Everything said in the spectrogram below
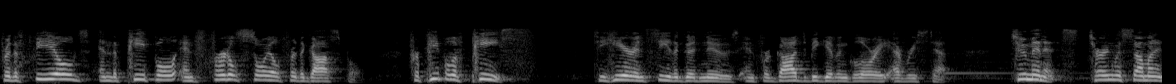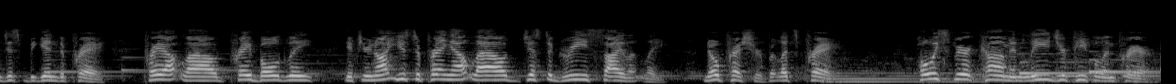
for the fields and the people and fertile soil for the gospel for people of peace to hear and see the good news, and for God to be given glory every step. Two minutes. Turn with someone and just begin to pray. Pray out loud. Pray boldly. If you're not used to praying out loud, just agree silently. No pressure, but let's pray. Holy Spirit, come and lead your people in prayer.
